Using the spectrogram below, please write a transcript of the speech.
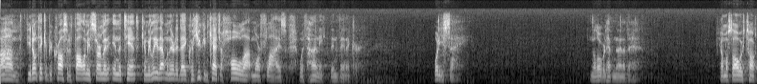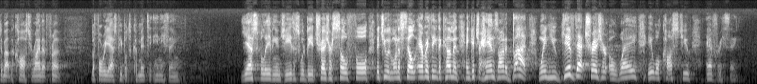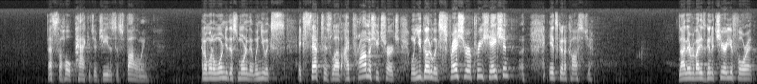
um, if you don't take up your cross and follow me sermon in the tent, can we leave that one there today? Because you can catch a whole lot more flies with honey than vinegar. What do you say? And the Lord would have none of that. He almost always talked about the cost right up front before he asked people to commit to anything. Yes, believing in Jesus would be a treasure so full that you would want to sell everything to come in and get your hands on it. But when you give that treasure away, it will cost you everything. That's the whole package of Jesus' following. And I want to warn you this morning that when you ex- accept his love, I promise you, church, when you go to express your appreciation, it's going to cost you. Not everybody's going to cheer you for it.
